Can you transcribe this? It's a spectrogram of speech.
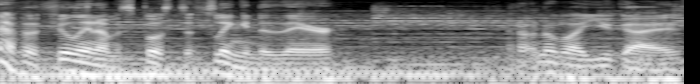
Kinda have a feeling I'm supposed to fling into there. I don't know about you guys.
